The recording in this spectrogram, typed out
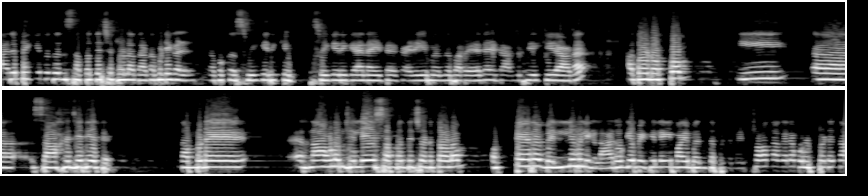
ആരംഭിക്കുന്നതിന് സംബന്ധിച്ചിട്ടുള്ള നടപടികൾ നമുക്ക് സ്വീകരിക്കും സ്വീകരിക്കാനായിട്ട് കഴിയുമെന്ന് പറയാനായിട്ട് ആഗ്രഹിക്കുകയാണ്. അതോടൊപ്പം ഈ സാഹചര്യത്തിൽ നമ്മുടെ എറണാകുളം ജില്ലയെ സംബന്ധിച്ചിടത്തോളം ഒട്ടേറെ വെല്ലുവിളികൾ ആരോഗ്യ മേഖലയുമായി ബന്ധപ്പെട്ട് മെട്രോ നഗരം ഉൾപ്പെടുന്ന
